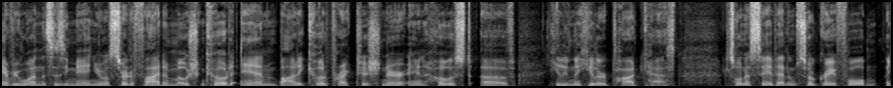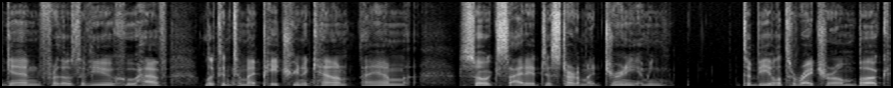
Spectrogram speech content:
Hey everyone, this is Emmanuel, certified emotion code and body code practitioner and host of Healing the Healer podcast. Just want to say that I'm so grateful again for those of you who have looked into my Patreon account. I am so excited to start on my journey. I mean, to be able to write your own book,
